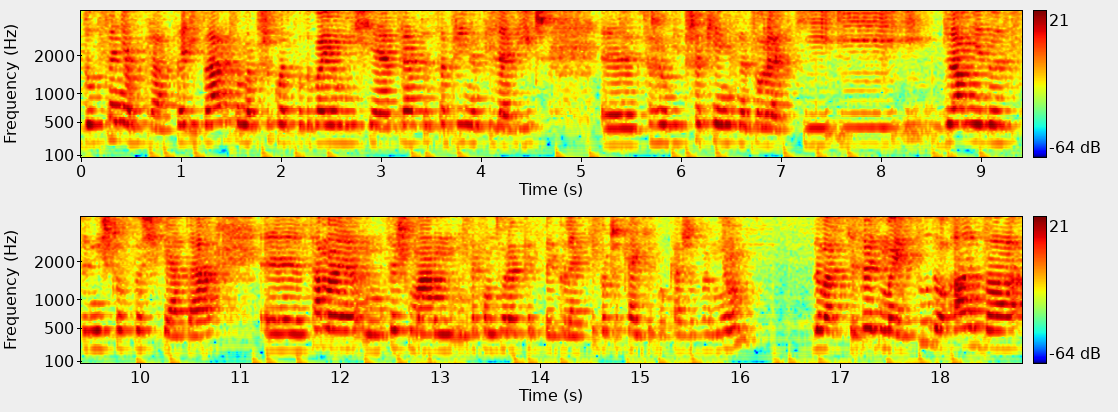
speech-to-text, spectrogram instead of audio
doceniam pracę i bardzo na przykład podobają mi się prace Sabriny Pilewicz, która robi przepiękne torebki i, i dla mnie to jest mistrzostwo świata. Y, sama też mam taką torebkę w swojej kolekcji, poczekajcie, pokażę Wam ją. Zobaczcie, to jest moje cudo Alba.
